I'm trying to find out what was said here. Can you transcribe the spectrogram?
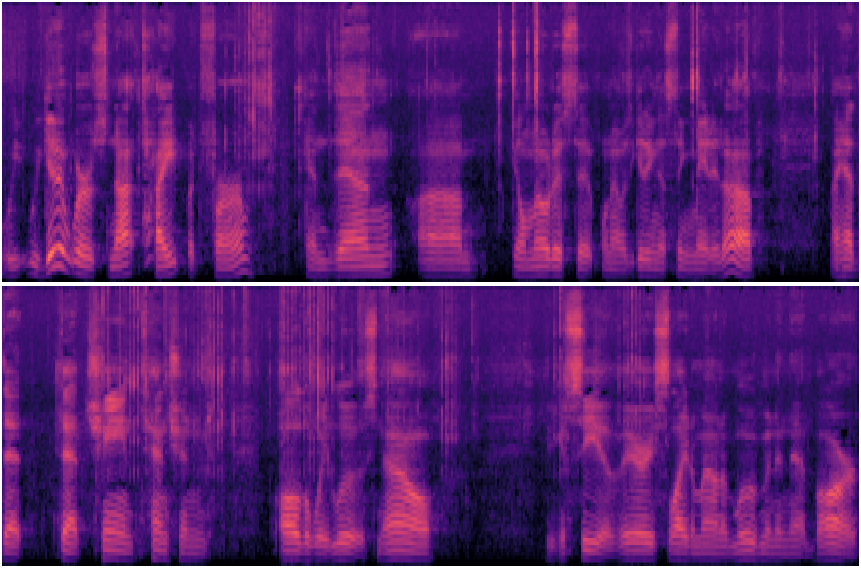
we, we get it where it's not tight but firm. And then um, you'll notice that when I was getting this thing mated up, I had that, that chain tensioned all the way loose. Now, you can see a very slight amount of movement in that bar.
